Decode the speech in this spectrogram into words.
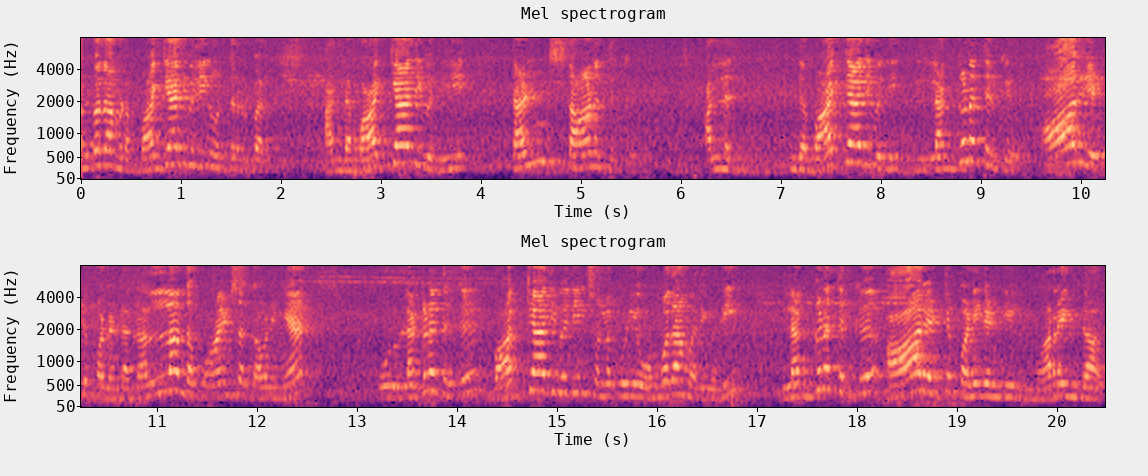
ஒன்பதாம் இடம். பாக்கியாதிபதினு ஒருத்தர் இருப்பார். அந்த பாக்கியாதிபதி தன் ஸ்தானத்திற்கு அல்லது இந்த பாக்கியாதிபதி லக்னத்திற்கு ஆறு எட்டு பன்னெண்டு நல்லா அந்த பாயிண்ட்ஸை கவனிங்க. ஒரு லக்னத்திற்கு பாக்கியாதிபதின்னு சொல்லக்கூடிய ஒன்பதாம் அதிபதி லக்னத்திற்கு ஆறு எட்டு பன்னிரெண்டில் மறைந்தால்.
